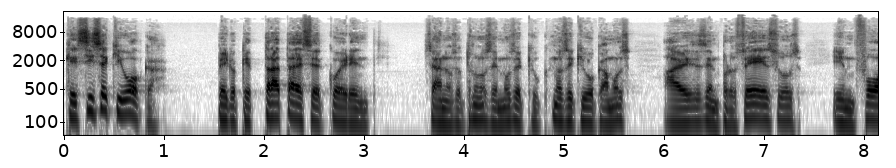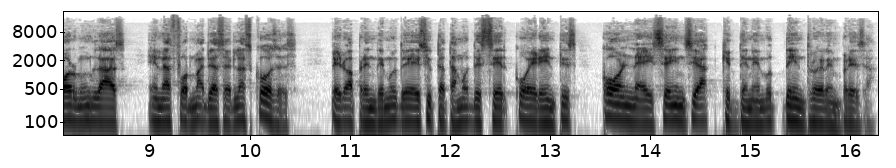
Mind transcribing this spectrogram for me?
que sí se equivoca, pero que trata de ser coherente. O sea, nosotros nos, hemos nos equivocamos a veces en procesos, en fórmulas, en las formas de hacer las cosas, pero aprendemos de eso y tratamos de ser coherentes con la esencia que tenemos dentro de la empresa.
